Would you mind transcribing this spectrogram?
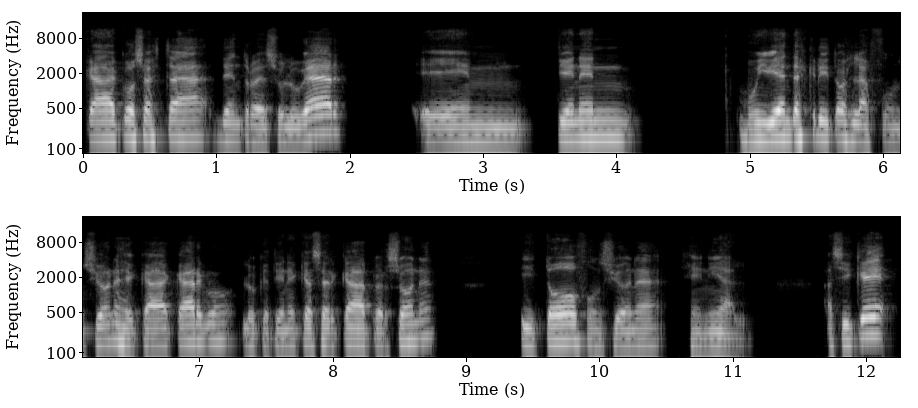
cada cosa está dentro de su lugar, em, tienen muy bien descritos las funciones de cada cargo, lo que tiene que hacer cada persona y todo funciona genial. Así que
